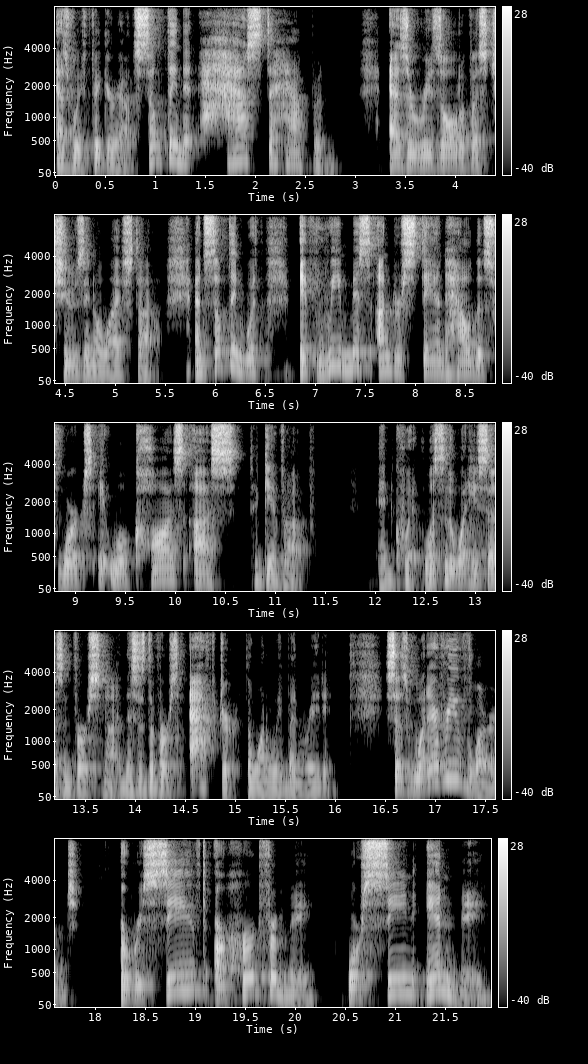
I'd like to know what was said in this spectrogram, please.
as we figure out something that has to happen as a result of us choosing a lifestyle. And something with, if we misunderstand how this works, it will cause us to give up and quit. Listen to what he says in verse 9. This is the verse after the one we've been reading. He says, Whatever you've learned or received or heard from me or seen in me,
